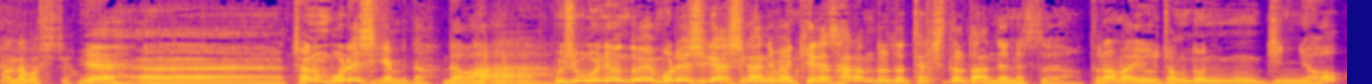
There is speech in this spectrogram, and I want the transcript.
만나보시죠. 예, 어, 저는 모래시계입니다. 네, 와 95년도에 모래시계 할 시간이면 길에 사람들도 택시들도 안 다녔어요. 드라마 이후 정동진 역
